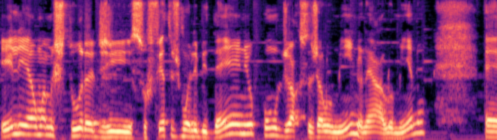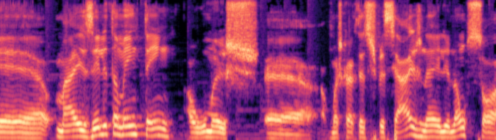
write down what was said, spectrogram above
Ele é uma mistura de sulfeto de molibdênio com dióxido de alumínio, né, alumínio, é, mas ele também tem algumas, é, algumas características especiais, né? Ele não só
